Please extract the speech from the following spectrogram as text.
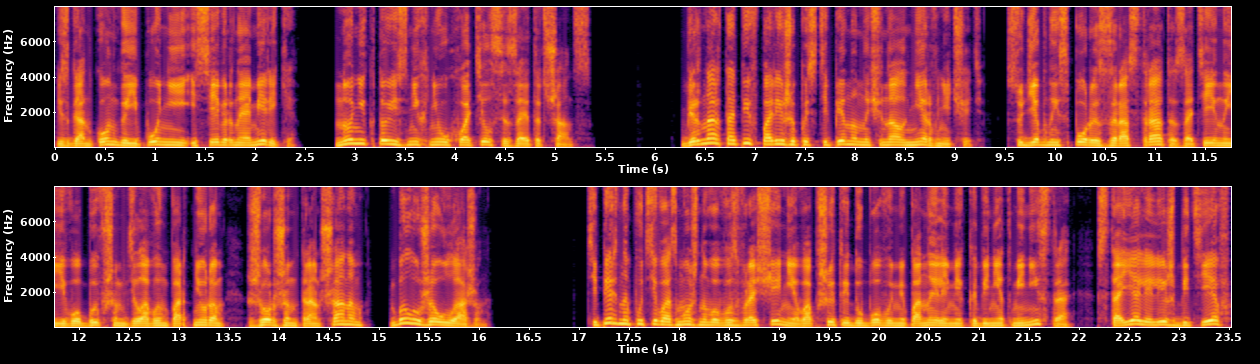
из Гонконга, Японии и Северной Америки, но никто из них не ухватился за этот шанс. Бернар Топи в Париже постепенно начинал нервничать. Судебный спор из-за растрата, затеянный его бывшим деловым партнером Жоржем Траншаном, был уже улажен. Теперь на пути возможного возвращения в обшитый дубовыми панелями кабинет министра стояли лишь BTF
